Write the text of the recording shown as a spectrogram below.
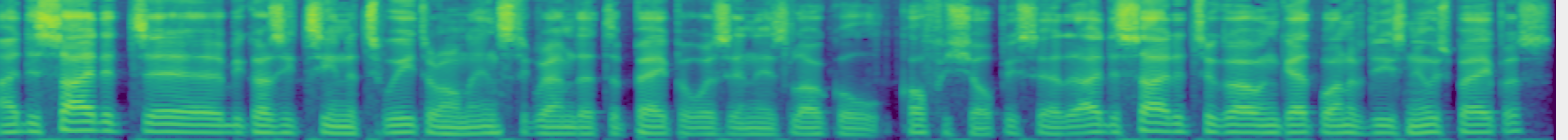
I decided uh, because he'd seen a tweet or on Instagram that the paper was in his local coffee shop. He said, I decided to go and get one of these newspapers.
